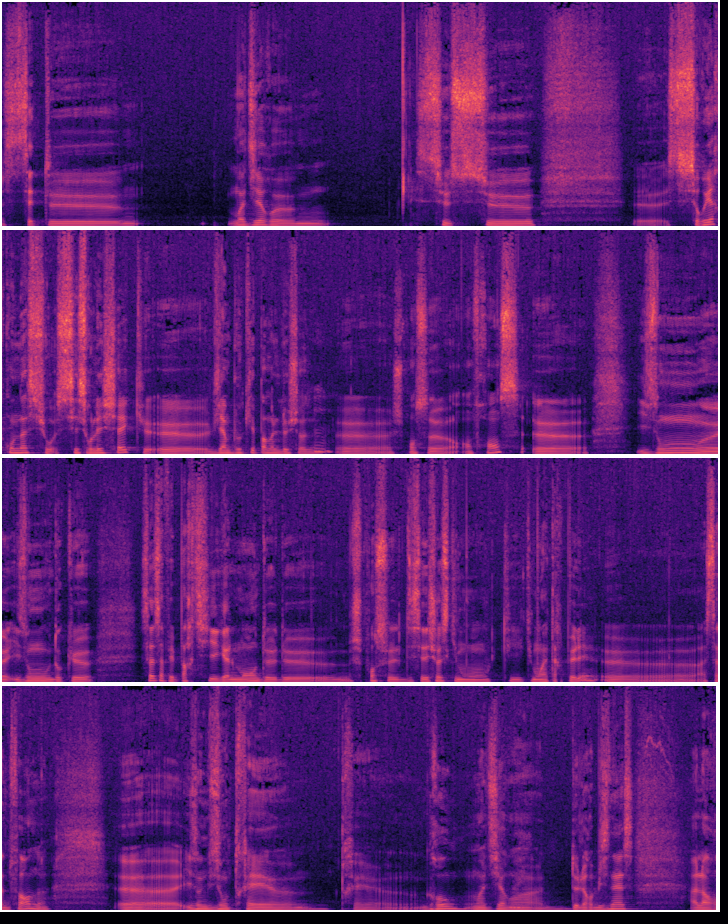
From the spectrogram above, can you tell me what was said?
cette, on va dire, ce, ce euh, ce regard qu'on a sur, c'est sur l'échec euh, vient bloquer pas mal de choses. Mm. Euh, je pense euh, en France, euh, ils ont, ils ont donc ça, ça fait partie également de, de je pense, c'est des choses qui m'ont qui, qui m'ont interpellé à Stanford. ils ont une vision très très gros, on va dire, de leur business. Alors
